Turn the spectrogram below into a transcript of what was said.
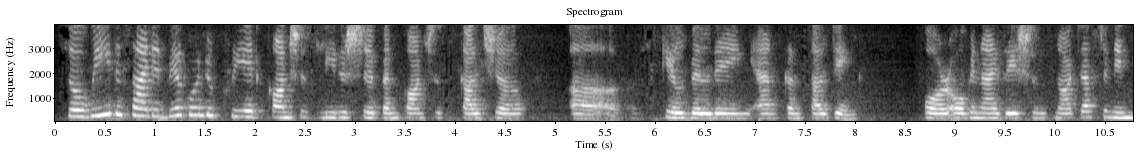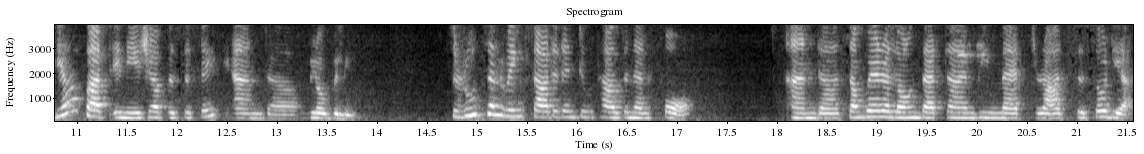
So we decided we are going to create conscious leadership and conscious culture, uh, skill building and consulting for organizations, not just in India, but in Asia Pacific and uh, globally. So Roots and Wings started in 2004. And uh, somewhere along that time, we met Raj Sisodia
